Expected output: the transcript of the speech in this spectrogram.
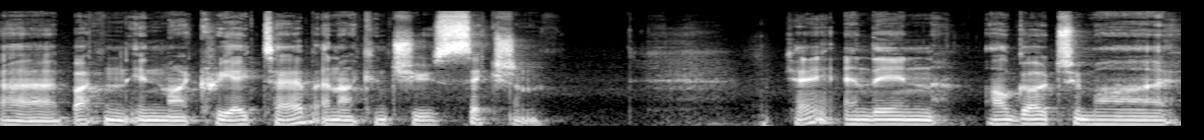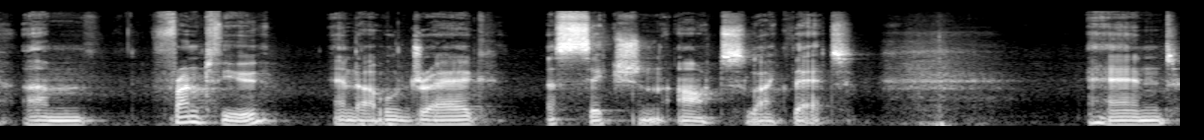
uh, button in my create tab and I can choose section. Okay, and then I'll go to my um, front view and I will drag a section out like that. And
